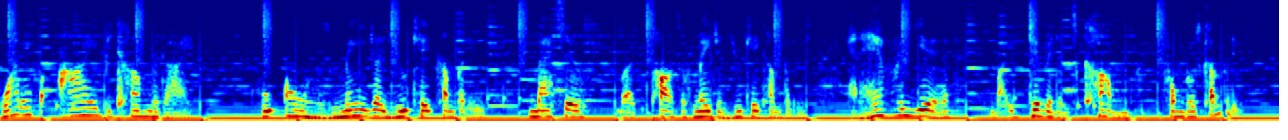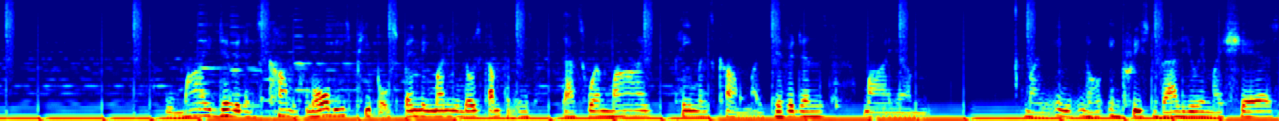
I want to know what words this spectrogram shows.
What if I become the guy who owns major UK companies, massive like parts of major UK companies, and every year my dividends come from those companies? My dividends come from all these people spending money in those companies. That's where my payments come. My dividends, my um, my in, you know increased value in my shares.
